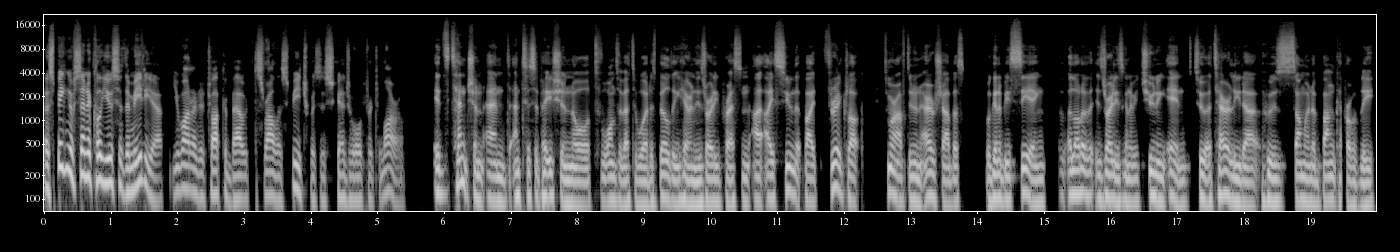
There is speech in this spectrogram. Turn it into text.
Uh, speaking of cynical use of the media, you wanted to talk about Nasrallah's speech, which is scheduled for tomorrow. It's tension and anticipation, or to want a better word, is building here in the Israeli press. And I, I assume that by three o'clock tomorrow afternoon, Erev Shabbos, we're going to be seeing a lot of Israelis going to be tuning in to a terror leader who's somewhere in a bunker, probably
